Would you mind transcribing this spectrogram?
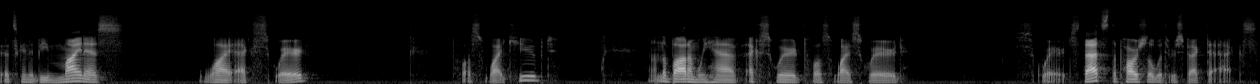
That's going to be minus yx squared plus y cubed. And on the bottom, we have x squared plus y squared squared. So that's the partial with respect to x.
